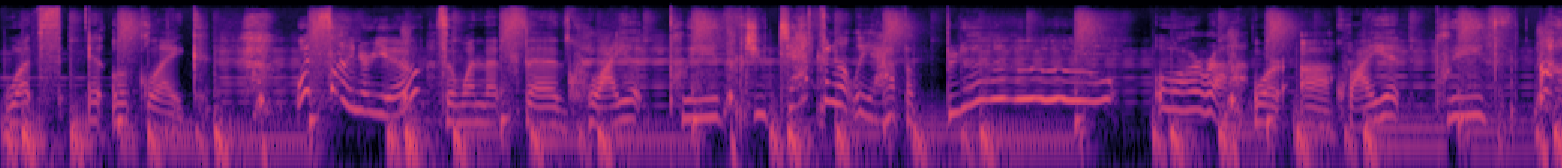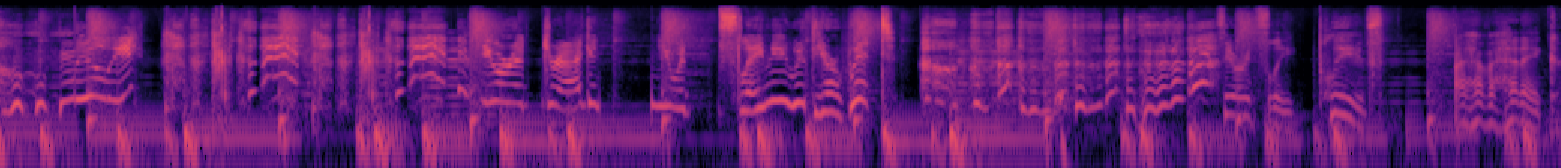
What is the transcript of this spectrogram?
What's it look like? What sign are you? The one that says quiet, please, You definitely have a blue aura. or a quiet, please. Oh, Lily! if you were a dragon, you would slay me with your wit. Seriously, please. I have a headache.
